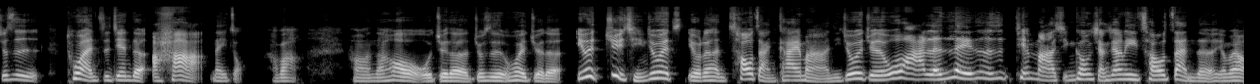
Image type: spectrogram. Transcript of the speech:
就是突然之间的啊哈那一种，好不好？好，然后我觉得就是会觉得，因为剧情就会有的很超展开嘛，你就会觉得哇，人类真的是天马行空，想象力超赞的，有没有？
